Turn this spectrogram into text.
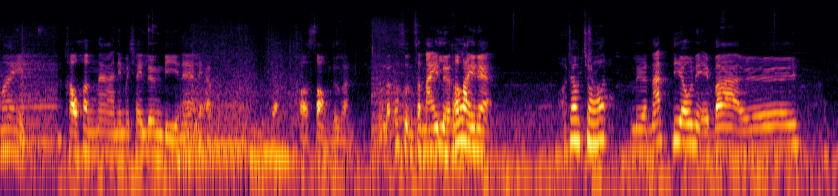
ไหม้เข้าข้างหน้านี่ไม่ใช่เรื่องดีแน่เลยครับ เดี๋ยวขอส่องดูก่อนโหแล้วกระสุนสไนเหลือเท่าไหร่เนี่ยเจ้าจอร์ดเหลือนัดเดียวเนี่ยไอ้บ้าเอ้ยโอ้โห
